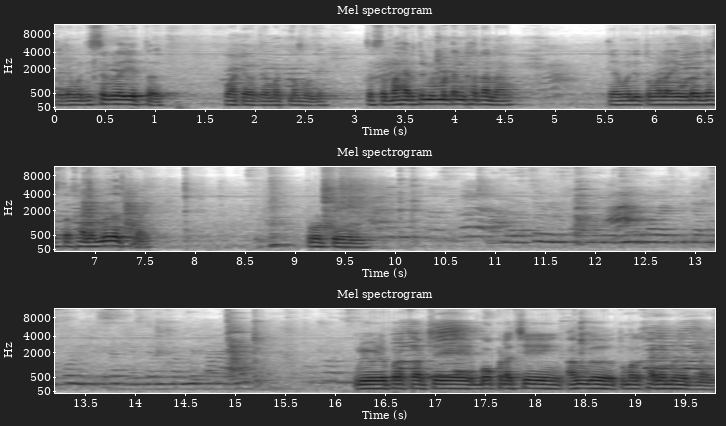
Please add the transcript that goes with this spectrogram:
त्याच्यामध्ये सगळं येतं वाट्यावरच्या मटणामध्ये. तसं बाहेर तुम्ही मटण खाता ना त्यामध्ये तुम्हाला एवढं जास्त खायला मिळत नाही. प्रोटीन आपल्याला चवीनुसार आपल्याला मीठ बघायचं किती आपण फोडणी किती घातली आणि त्यानुसार मीठ टाकायचं वेगवेगळे प्रकारचे बोकडाचे अंग तुम्हाला खायला मिळत नाही.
